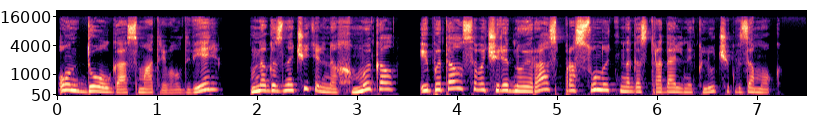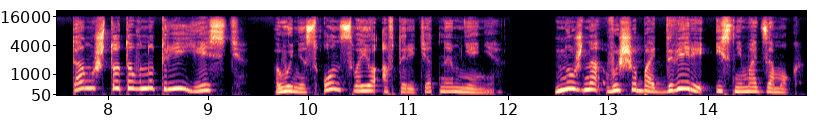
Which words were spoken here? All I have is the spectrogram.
Он долго осматривал дверь, многозначительно хмыкал и пытался в очередной раз просунуть многострадальный ключик в замок. «Там что-то внутри есть», — вынес он свое авторитетное мнение. Нужно вышибать двери и снимать замок.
